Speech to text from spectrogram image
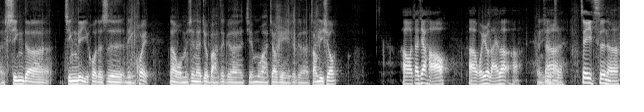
呃新的经历或者是领会？那我们现在就把这个节目啊交给这个张弟兄。好，大家好啊，我又来了哈。感谢主。这一次呢。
